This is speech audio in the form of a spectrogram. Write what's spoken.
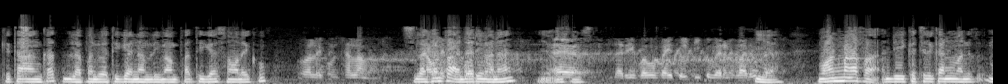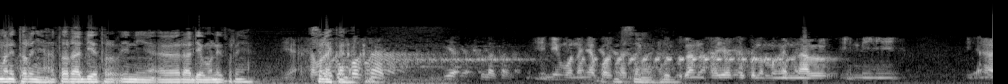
Kita angkat 8236543. Assalamualaikum. Waalaikumsalam. Silakan Pak, dari mana? Ya, eh, dari Bapak Baitul di Kebayoran Baru. Iya. Mohon maaf Pak, dikecilkan monitornya atau radio ini uh, radio monitornya. Ya, Silakan. Pak ini mau nanya Pak Ustaz, kebetulan saya sebelum mengenal ini ya,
